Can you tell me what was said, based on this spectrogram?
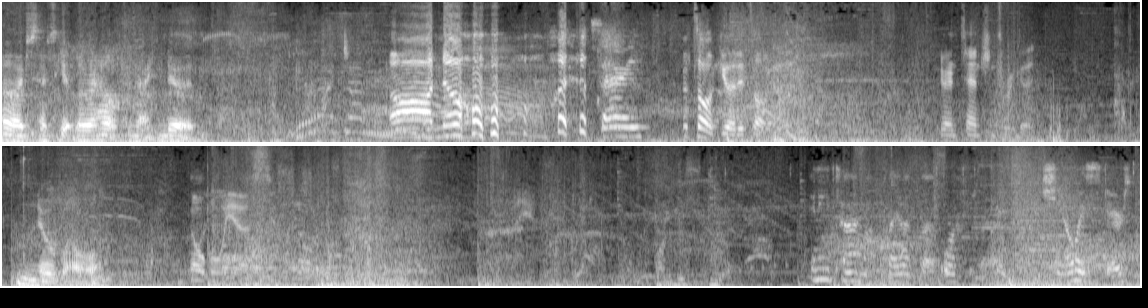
oh, I just have to get lower health and I can do it. Oh no! Sorry. it's all good. It's all good. Your intentions were good. Noble. Noble, yes. Anytime I play with the Orphea she always scares me.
